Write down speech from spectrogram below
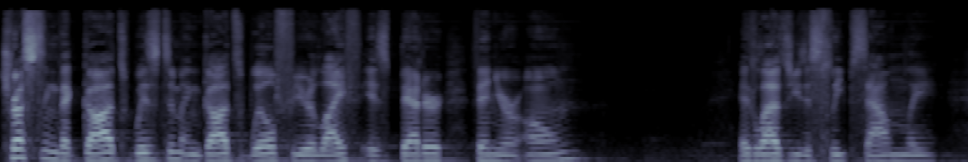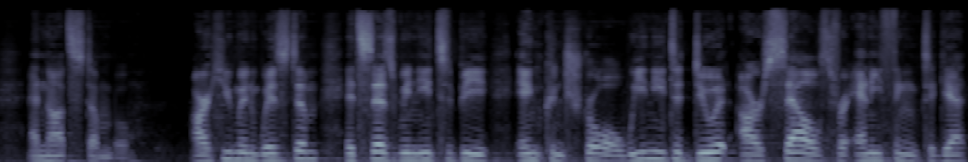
trusting that God's wisdom and God's will for your life is better than your own, it allows you to sleep soundly and not stumble our human wisdom, it says we need to be in control. We need to do it ourselves for anything to get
